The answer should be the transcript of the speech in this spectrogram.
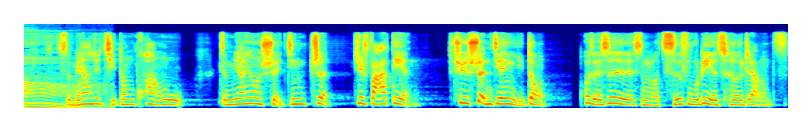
哦，怎么样去启动矿物？怎么样用水晶阵去发电，去瞬间移动，或者是什么磁浮列车这样子？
